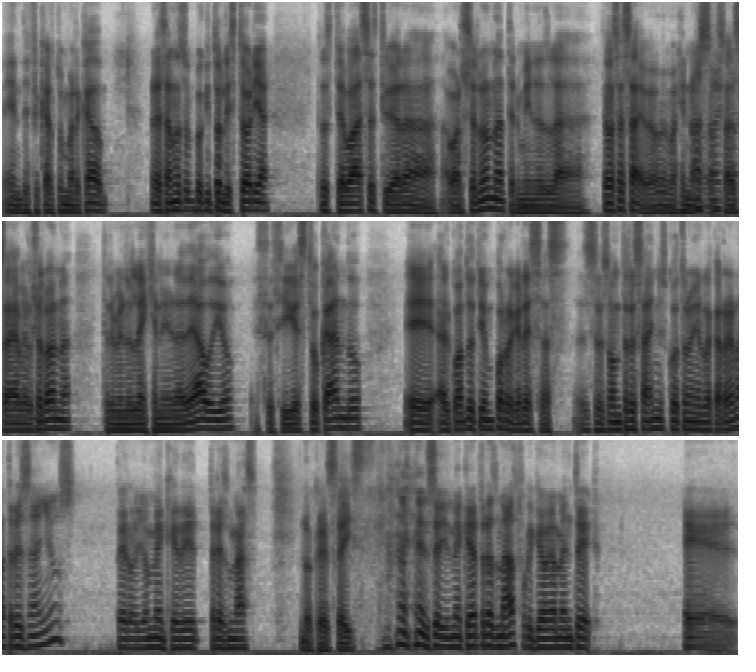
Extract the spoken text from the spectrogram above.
identificar tu mercado. Regresándonos un poquito a la historia, entonces te vas a estudiar a, Barcelona, terminas la... Te vas a SAE, me imagino. A SAE, Barcelona, terminas la ingeniería de audio, te este, sigues tocando. Eh, ¿Al cuánto tiempo regresas? ¿Son tres años, cuatro años la carrera? Tres años, pero yo me quedé tres más. Lo que es seis. sí, me quedé tres más porque obviamente eh,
